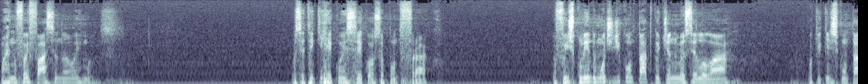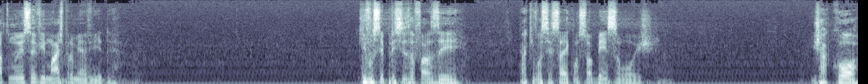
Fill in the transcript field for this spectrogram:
Mas não foi fácil não, irmãos. Você tem que reconhecer qual é o seu ponto fraco. Eu fui excluindo um monte de contato que eu tinha no meu celular, porque aqueles contatos não iam servir mais para a minha vida. O que você precisa fazer para que você saia com a sua bênção hoje? Jacó,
